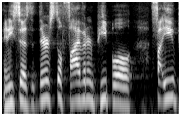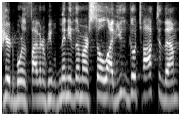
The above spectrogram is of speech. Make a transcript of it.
And he says that there are still 500 people. He appeared to more than 500 people. Many of them are still alive. You could go talk to them,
